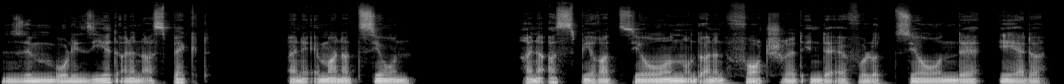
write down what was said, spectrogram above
symbolisiert einen Aspekt, eine Emanation, eine Aspiration und einen Fortschritt in der Evolution der Erde.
